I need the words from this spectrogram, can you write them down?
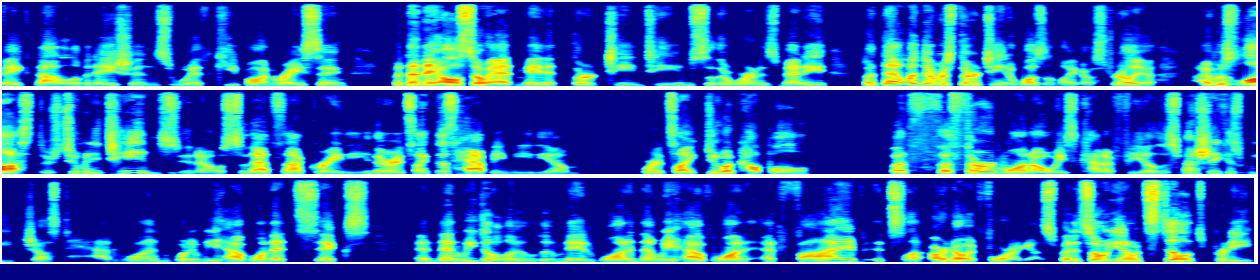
fake non-eliminations with keep on racing. But then they also add, made it 13 teams, so there weren't as many. But then when there was 13, it wasn't like Australia. I was lost. There's too many teams, you know. So that's not great either. It's like this happy medium where it's like do a couple, but the third one always kind of feels, especially because we just had one. What did we have one at six? And then we del- eliminated one, and then we have one at five. It's like, or no, at four, I guess. But it's so you know, it's still it's pretty,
